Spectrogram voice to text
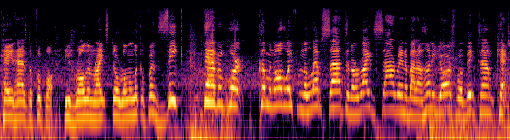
Cade has the football. He's rolling right, still rolling, looking for Zeke. Davenport coming all the way from the left side to the right side, ran about 100 yards for a big time catch.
